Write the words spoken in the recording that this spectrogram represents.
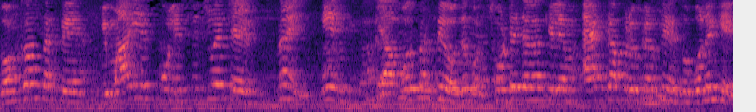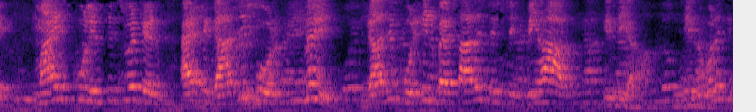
तो हम कह सकते हैं कि माई स्कूल इज़ सिचुएटेड नहीं इन या बोल सकते हो? देखो, छोटे जगह के लिए हम एट का प्रयोग करते हैं तो बोलेंगे my school is situated at Ghazipur, नहीं, Ghazipur in Vaishali district Bihar India तो बोलेंगे।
